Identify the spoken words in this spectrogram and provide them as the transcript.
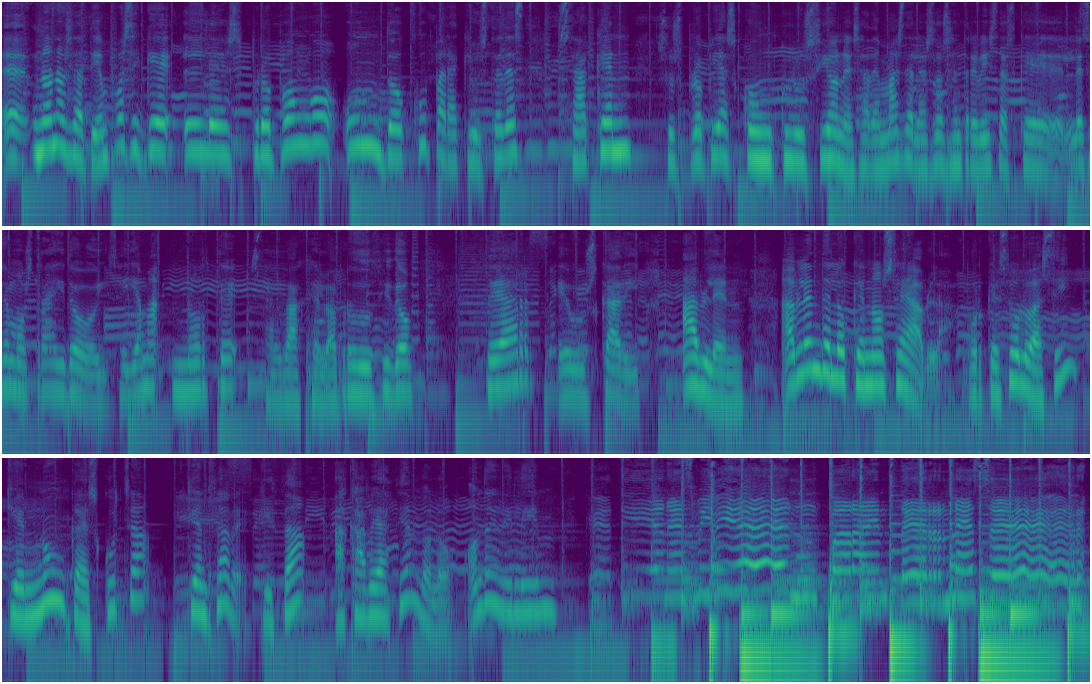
Eh, no nos da tiempo, así que les propongo un docu para que ustedes saquen sus propias conclusiones, además de las dos entrevistas que les hemos traído hoy. Se llama Norte Salvaje, lo ha producido CEAR Euskadi. Hablen, hablen de lo que no se habla, porque solo así, quien nunca escucha, quién sabe, quizá acabe haciéndolo. Ondo y Que para enternecer.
